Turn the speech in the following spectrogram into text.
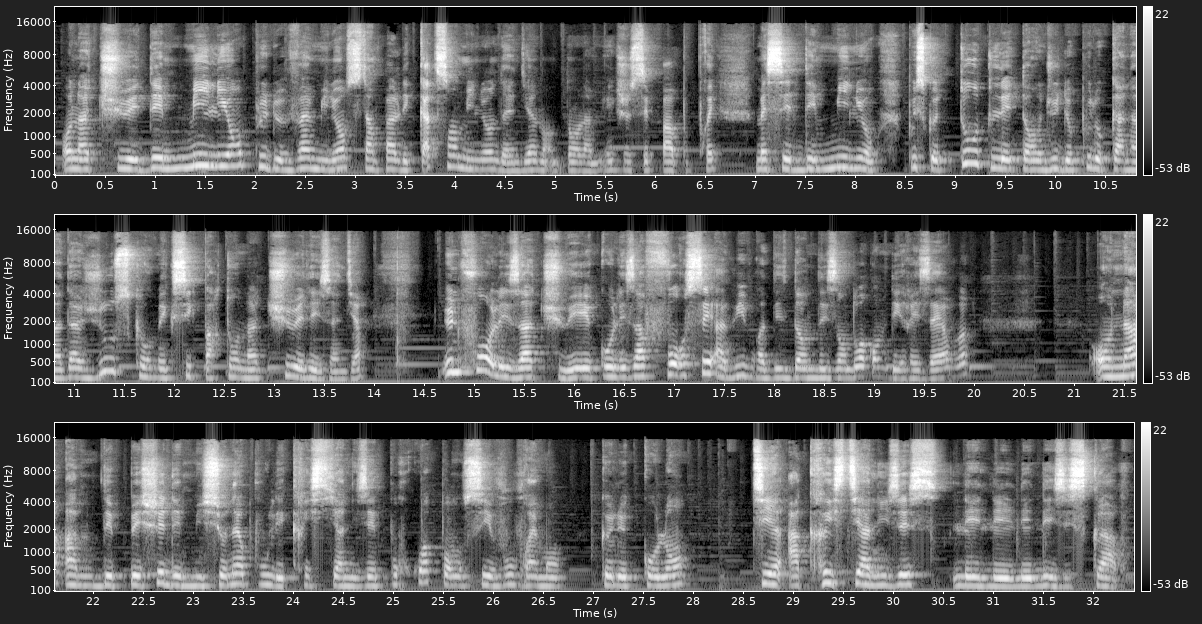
on a tué des millions, plus de 20 millions, c'est un parle de 400 millions d'Indiens dans, l'Amérique, je ne sais pas à peu près, mais c'est des millions, puisque toute l'étendue, depuis le Canada jusqu'au Mexique, partout, on a tué des Indiens. Une fois on les a tués et qu'on les a forcés à vivre dans des endroits comme des réserves, on a dépêché des missionnaires pour les christianiser. Pourquoi pensez-vous vraiment que le colon tient à christianiser les, esclaves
